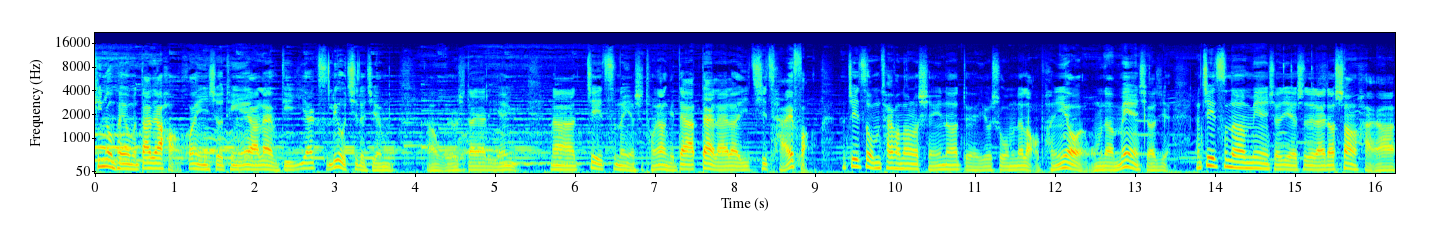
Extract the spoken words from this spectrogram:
听众朋友们，大家好，欢迎收听 AR Live 第 EX 六期的节目啊，我又是大家的言语。那这一次呢，也是同样给大家带来了一期采访。那这次我们采访到了谁呢？对，又是我们的老朋友，我们的 Man 小姐。那这次呢，m a n 小姐是来到上海啊，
